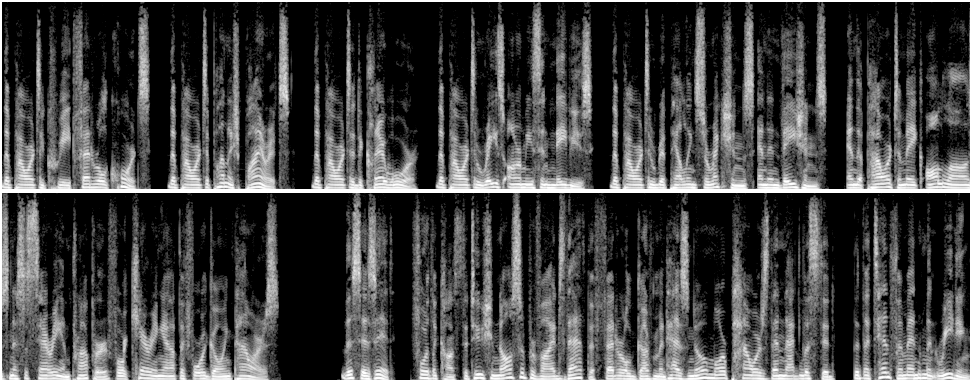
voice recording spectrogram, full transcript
the power to create federal courts, the power to punish pirates, the power to declare war, the power to raise armies and navies, the power to repel insurrections and invasions, and the power to make all laws necessary and proper for carrying out the foregoing powers. This is it, for the Constitution also provides that the federal government has no more powers than that listed, that the Tenth Amendment reading,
